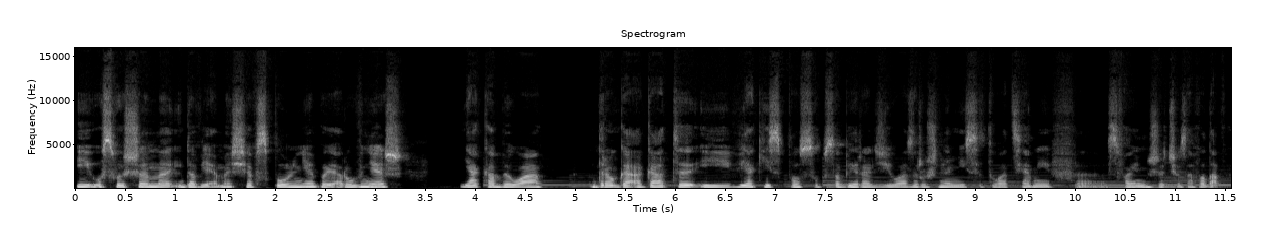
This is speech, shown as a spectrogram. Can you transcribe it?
i usłyszymy i dowiemy się wspólnie, bo ja również, jaka była droga Agaty i w jaki sposób sobie radziła z różnymi sytuacjami w swoim życiu zawodowym.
